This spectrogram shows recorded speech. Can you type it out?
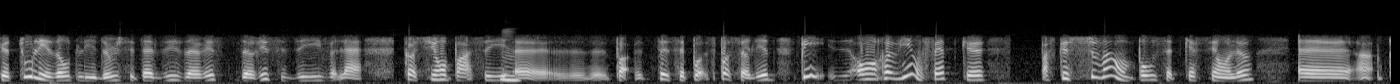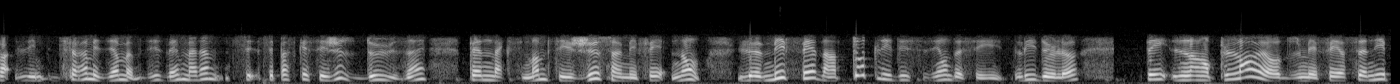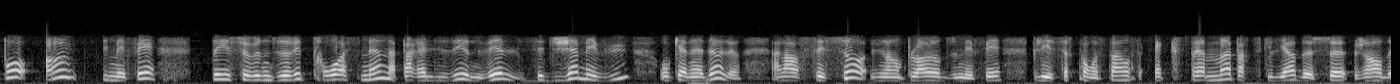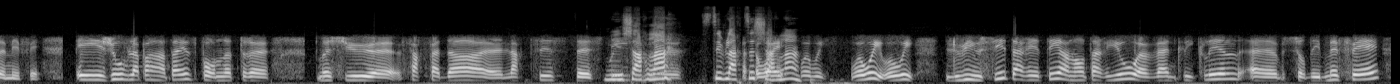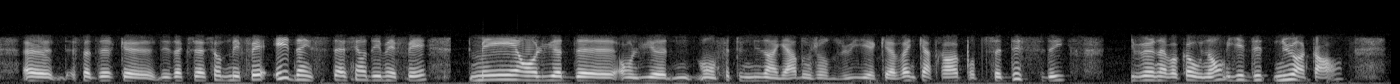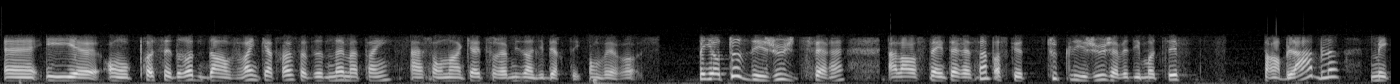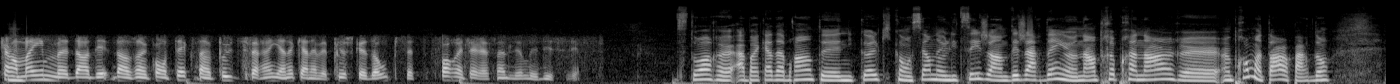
que tous les autres leaders, c'est-à-dire le risque de récidive, la caution passée, mm. c'est pas, c'est pas solide. Puis on revient au fait que parce que souvent, on me pose cette question-là. Euh, les différents médias me disent, ben, madame, c'est parce que c'est juste deux ans, peine maximum, c'est juste un méfait. Non. Le méfait dans toutes les décisions de ces leaders-là, c'est l'ampleur du méfait. Ce n'est pas un petit méfait, sur une durée de trois semaines à paralyser une ville. C'est du jamais vu au Canada. Là. Alors, c'est ça l'ampleur du méfait, puis les circonstances extrêmement particulières de ce genre de méfait. Et j'ouvre la parenthèse pour notre euh, monsieur euh, Farfada, euh, l'artiste. oui. Steve l'artiste Charlant. Oui, oui, oui, oui, oui, Lui aussi est arrêté en Ontario, à Van Cleek sur des méfaits, c'est-à-dire que des accusations de méfaits et d'incitation des méfaits. Mais on lui a de, on lui a on fait une mise en garde aujourd'hui qu'il a 24 heures pour se décider s'il veut un avocat ou non. Il est détenu encore. Euh, et euh, on procédera dans 24 heures, c'est-à-dire demain matin, à son enquête sur la mise en liberté. On verra. Mais il y a tous des juges différents. Alors, c'est intéressant parce que tous les juges avaient des motifs semblables, mais quand même dans, des, dans un contexte un peu différent. Il y en a qui en avaient plus que d'autres. C'est fort intéressant de lire les décisions. Histoire euh, abracadabrante, euh, Nicole, qui concerne un litige entre Desjardins et un entrepreneur, euh, un promoteur, pardon,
